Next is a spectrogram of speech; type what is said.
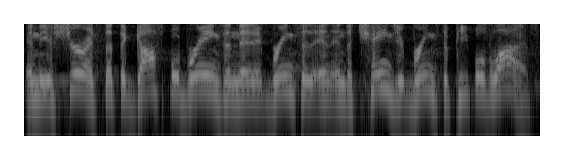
and the assurance that the gospel brings and that it brings to, and, and the change it brings to people's lives.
